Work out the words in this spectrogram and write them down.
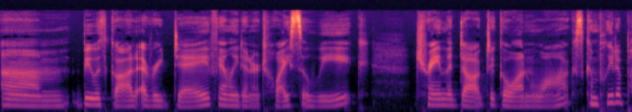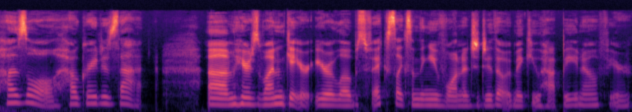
Um, be with God every day. Family dinner twice a week. Train the dog to go on walks. Complete a puzzle. How great is that? Um, here's one get your earlobes fixed, like something you've wanted to do that would make you happy, you know, if you're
